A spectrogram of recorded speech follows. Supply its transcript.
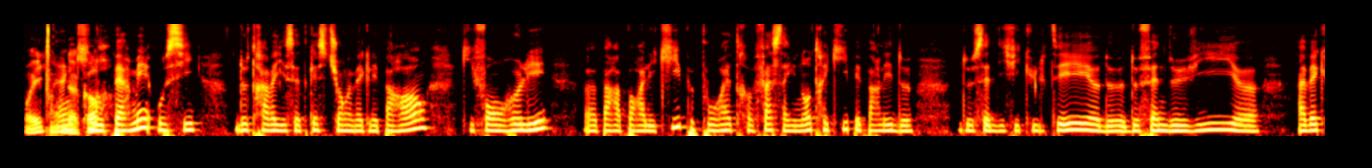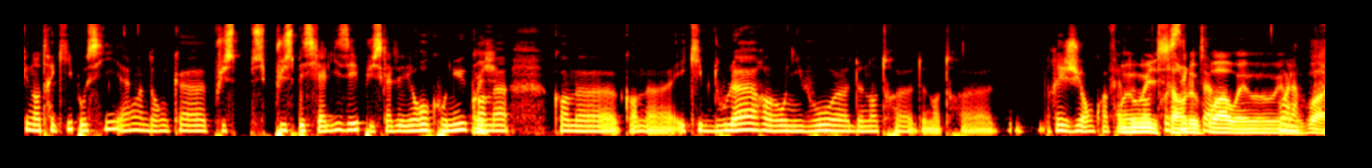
Oui, hein, qui nous permet aussi de travailler cette question avec les parents qui font relais euh, par rapport à l'équipe pour être face à une autre équipe et parler de, de cette difficulté euh, de, de fin de vie euh, avec une autre équipe aussi, hein, donc plus, plus spécialisée puisqu'elle est reconnue comme, comme, comme équipe douleur au niveau de notre, de notre région, quoi, enfin, oui, de oui, notre ça, secteur. On le voit, ouais, ouais, voilà. on le voit,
